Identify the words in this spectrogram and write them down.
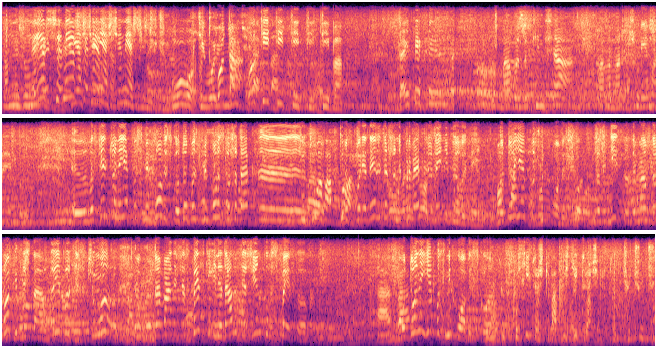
Там внизу нижче, нижче, нижче, нижче. Отак, от ті, ті, ті, ті, баб. Дайте хай. Баба до кінця. Пала Марчук має бути. Е, Василь, то не є посміховисько, то посміховисько, що так е, Тут розпорядилися, що не привезли людей ні бюлетень. Ото є посміховисько. Що дійсно 90 років прийшла, ото є по- чому е, давалися списки і не далося жінку в список. Ото не є посміховисько. Пустіть трошки, баб, пустіть трошки. Чуть-чуть.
